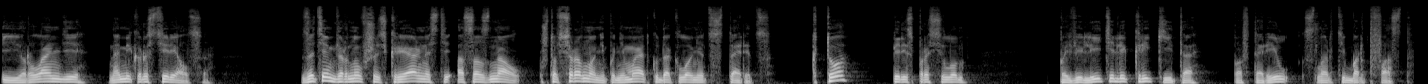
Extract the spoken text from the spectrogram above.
и Ирландии, на миг растерялся. Затем, вернувшись к реальности, осознал, что все равно не понимает, куда клонит старец. «Кто?» — переспросил он. «Повелители Крикита», — повторил Сларти Бартфаст.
